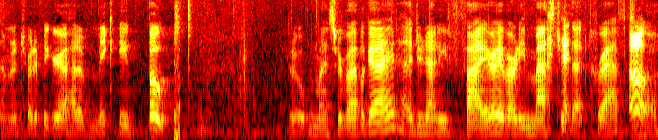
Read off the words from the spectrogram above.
I'm gonna try to figure out how to make a boat. I'm gonna open my survival guide. I do not need fire. I've already mastered that craft. Oh, Uh-huh.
